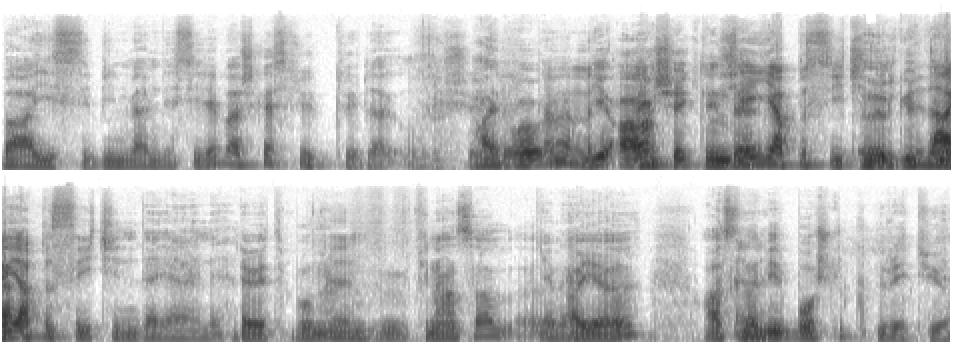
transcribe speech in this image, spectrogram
bayisi bilmem nesiyle başka strüktürler oluşuyor. Hayır, o Tamam mı? bir ağ Yani şeklinde şey yapısı içinde, örgütler- iktidar yapısı içinde yani. Evet bu Evet. finansal Evet. ayağı aslında Evet. bir boşluk üretiyor.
